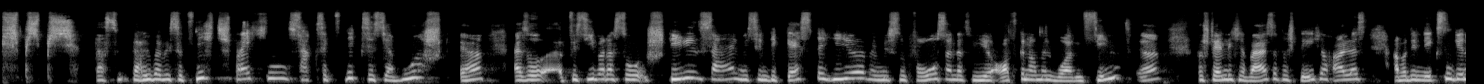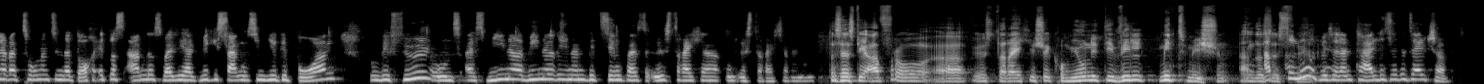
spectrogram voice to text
psch, psch, psch, das, darüber willst du jetzt nicht sprechen, sag's jetzt nichts, ist ja wurscht. Ja? Also äh, für sie war das so still sein, wir sind die Gäste hier, wir müssen froh sein, dass wir hier aufgenommen worden sind. Ja? Verständlicherweise verstehe ich auch alles, aber die nächsten Generationen sind da doch etwas anders, weil sie halt wirklich sagen, wir sind hier geboren und wir fühlen uns als Wiener, Wienerinnen beziehungsweise Österreicher und Österreicherinnen. Das heißt, die afro-österreichische Community will mitmischen. Anders Absolut, wir sind ein Teil dieser Gesellschaft.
